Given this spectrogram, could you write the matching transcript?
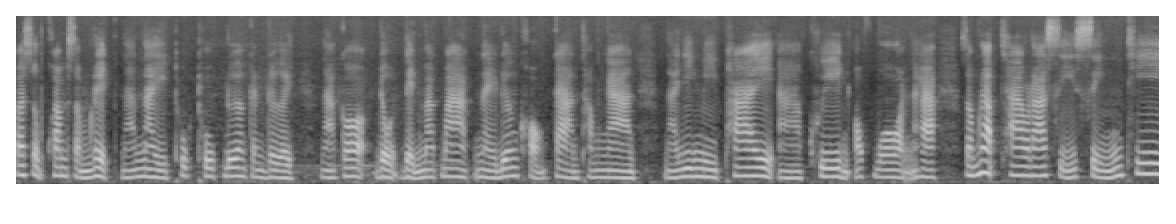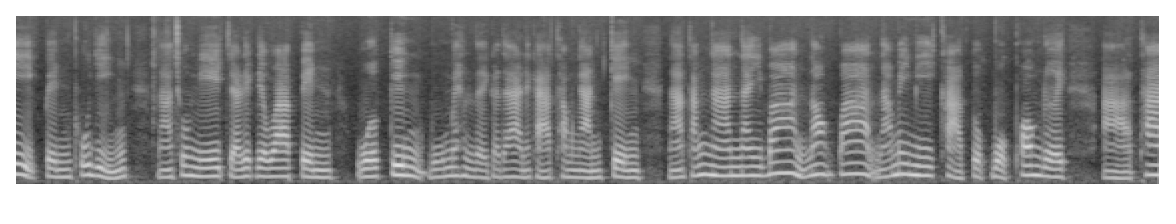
ประสบความสำเร็จนะในทุกๆเรื่องกันเลยนะก็โดดเด่นมากๆในเรื่องของการทำงานนะยิ่งมีไพ่อ่า Queen of Wands นะคะสำหรับชาวราศีสิงห์ที่เป็นผู้หญิงนะช่วงนี้จะเรียกได้ว่าเป็น working woman เลยก็ได้นะคะทำงานเก่งนะทั้งงานในบ้านนอกบ้านนะไม่มีขาดตกบกพร่องเลยอ่าถ้า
